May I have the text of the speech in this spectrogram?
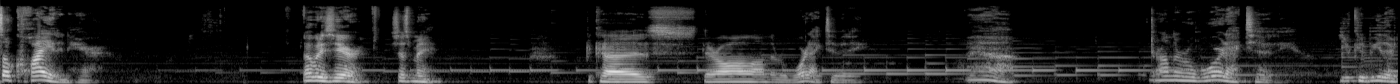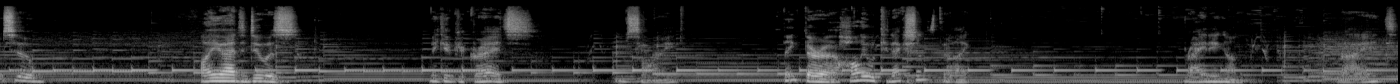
so quiet in here. Nobody's here. It's just me. Because they're all on the reward activity. Yeah. They're on the reward activity. You could be there too. All you had to do was make up your grades. I'm sorry. I think they're uh, Hollywood Connections. They're like riding on rides,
